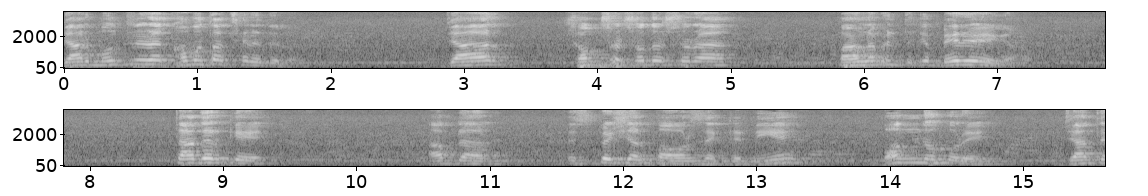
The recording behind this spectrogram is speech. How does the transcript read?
যার মন্ত্রীরা ক্ষমতা ছেড়ে দিল, যার সংসদ সদস্যরা পার্লামেন্ট থেকে বের হয়ে গেল, তাদেরকে আপনার স্পেশাল পাওয়ার অ্যাক্টে নিয়ে বন্ধ করে যাতে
